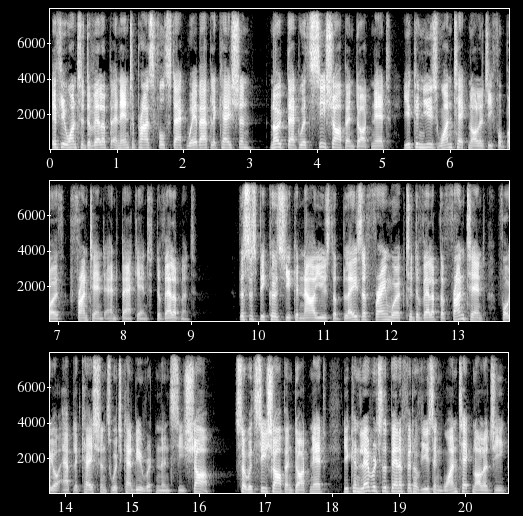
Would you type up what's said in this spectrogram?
If you want to develop an enterprise full stack web application, note that with C Sharp and .NET, you can use one technology for both front-end and back-end development. This is because you can now use the Blazor framework to develop the front end for your applications, which can be written in C Sharp. So with C Sharp and .NET, you can leverage the benefit of using one technology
